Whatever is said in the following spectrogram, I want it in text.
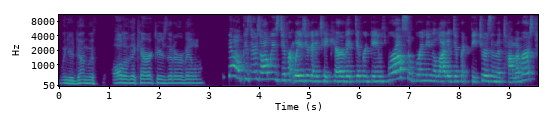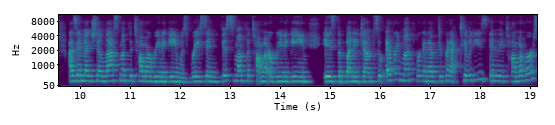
when you're done with all of the characters that are available? No, because there's always different ways you're going to take care of it, different games. We're also bringing a lot of different features in the Tamaverse. As I mentioned, last month the Tama Arena game was racing. This month the Tama Arena game is the bunny jump. So every month we're going to have different activities in the Tamaverse.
